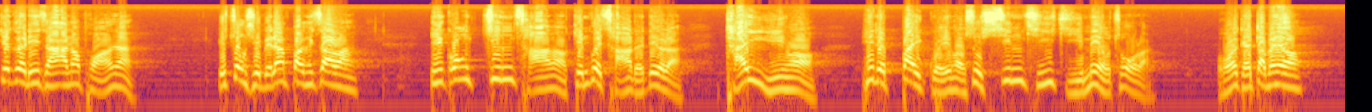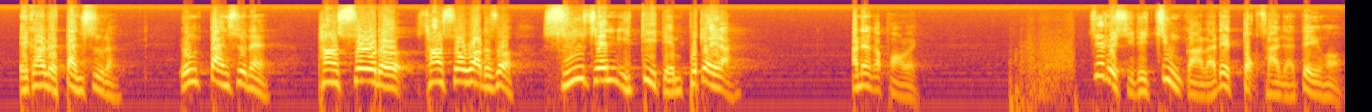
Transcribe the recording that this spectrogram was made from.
结果你知安怎判啊？伊总是袂当放伊走啊！伊讲经查咯，经过查的对了。台语吼，迄个拜鬼吼是星期几没有错了。我给答没有？下加了但是了，用但是呢，他说的他说话的时候，时间与地点不对啦，安尼个判落。这个是你政界内底独裁来的吼，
